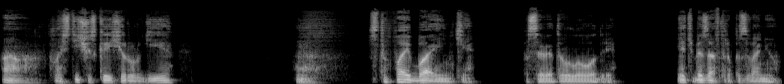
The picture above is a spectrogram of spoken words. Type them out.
А, пластическая хирургия. «Ступай, баиньки», — посоветовала Одри. «Я тебе завтра позвоню».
